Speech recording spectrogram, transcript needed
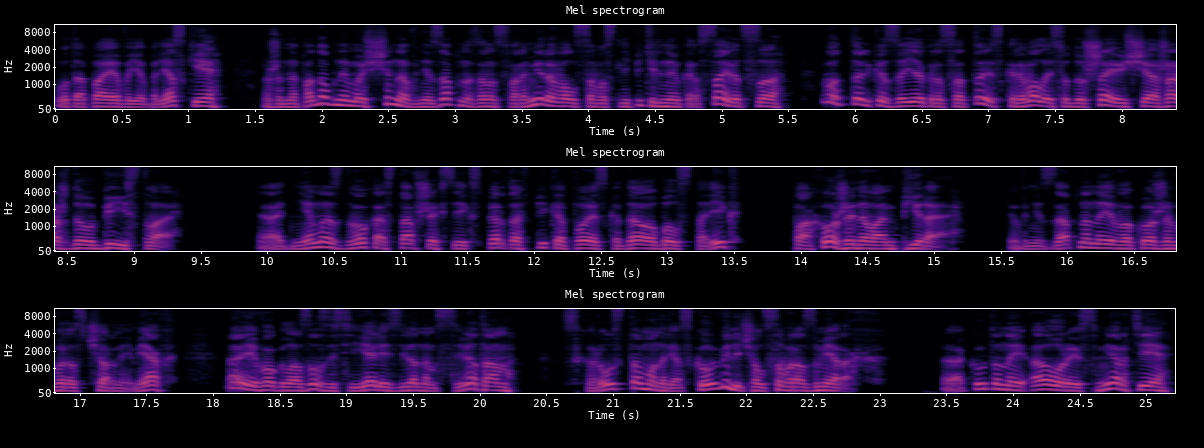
Утопая в её блеске, Женоподобный мужчина внезапно трансформировался в ослепительную красавицу, вот только за её красотой скрывалась удушающая жажда убийства. Одним из двух оставшихся экспертов пика поиска Дао был старик, похожий на вампира. Внезапно на его коже вырос чёрный мех, а его глаза засияли зелёным светом, с хрустом он резко увеличился в размерах. Окутанный аурой смерти,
